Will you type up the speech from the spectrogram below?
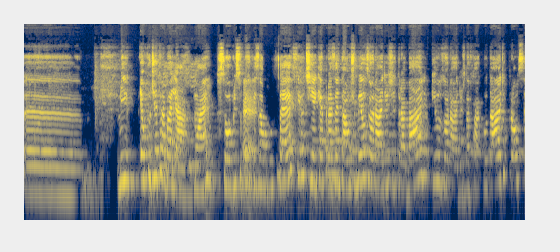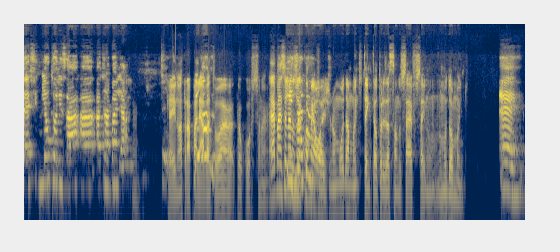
é, me, eu podia trabalhar, não é? Sobre supervisão é. do CEF, eu tinha que apresentar os meus horários de trabalho e os horários da faculdade para o CEF me autorizar a, a trabalhar. Que aí não atrapalhava o teu curso, né? É mais ou menos como é hoje, não muda muito, tem que ter autorização do CEF, isso aí não, não mudou muito. É,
